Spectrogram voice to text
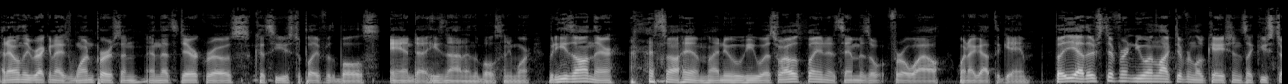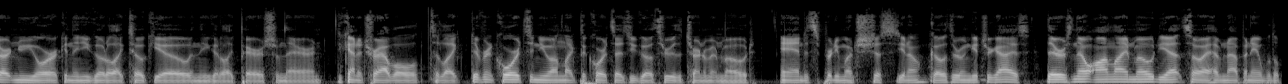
and I only recognize one person, and that's Derrick Rose because he used to play for the Bulls, and uh, he's not in the Bulls anymore. But he's on there. I saw him. I knew who he was. So I was playing as him as a, for a while when I got the game. But yeah, there's different. You unlock different locations. Like you start in New York, and then you go to like Tokyo, and then you go to like Paris from there, and you kind of travel to like different courts, and you unlock the courts as you go through the tournament mode. And it's pretty much just you know go through and get your guys. There's no online mode yet, so I have not been able to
